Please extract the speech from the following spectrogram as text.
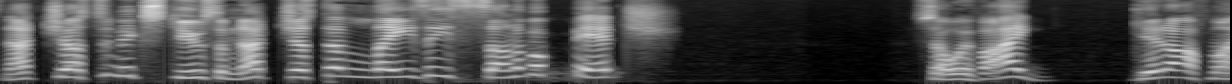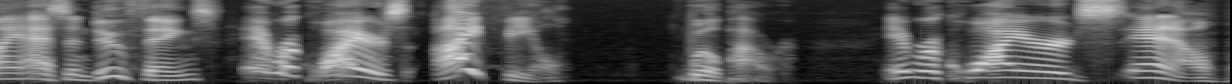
It's not just an excuse. I'm not just a lazy son of a bitch. So if I get off my ass and do things, it requires, I feel, willpower. It requires, you know,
